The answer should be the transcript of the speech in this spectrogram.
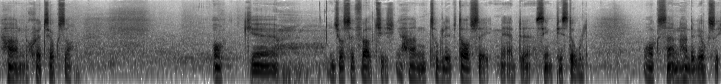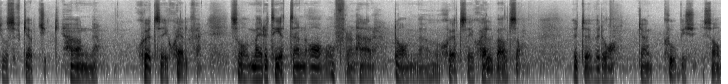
han sköt sig också. Och eh, Josef Valcic, han tog livet av sig med eh, sin pistol. Och sen hade vi också Josef Gavcik, han sköt sig själv. Så majoriteten av offren här, de sköt sig själva alltså. Utöver då Jan Kubisch som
